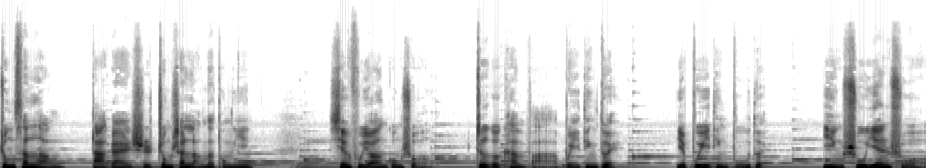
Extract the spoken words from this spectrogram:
中三郎大概是中山狼的同音。先父姚安公说，这个看法不一定对，也不一定不对。尹淑烟说，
